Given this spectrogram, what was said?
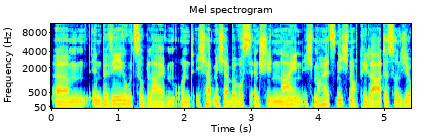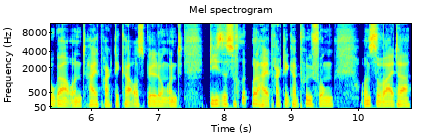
ähm, in Bewegung zu bleiben. Und ich habe mich ja bewusst entschieden, nein, ich mache jetzt nicht noch Pilates und Yoga und Heilpraktika-Ausbildung und dieses oder Heilpraktika-Prüfung und so weiter,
